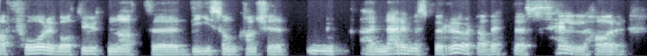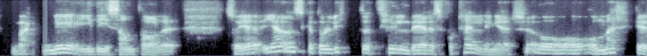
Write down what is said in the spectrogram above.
har foregått uten at de som kanskje er nærmest berørt av dette, selv har vært med i de samtaler. Så jeg, jeg ønsket å lytte til deres fortellinger og, og merke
